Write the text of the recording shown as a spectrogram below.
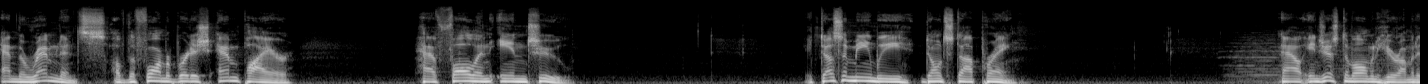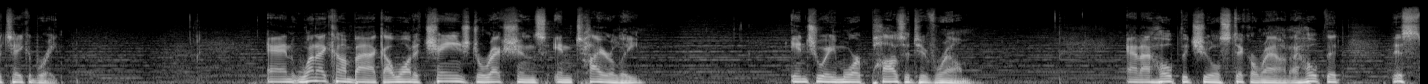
and the remnants of the former British Empire have fallen into, it doesn't mean we don't stop praying. Now, in just a moment here, I'm going to take a break. And when I come back, I want to change directions entirely into a more positive realm. And I hope that you'll stick around. I hope that this,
